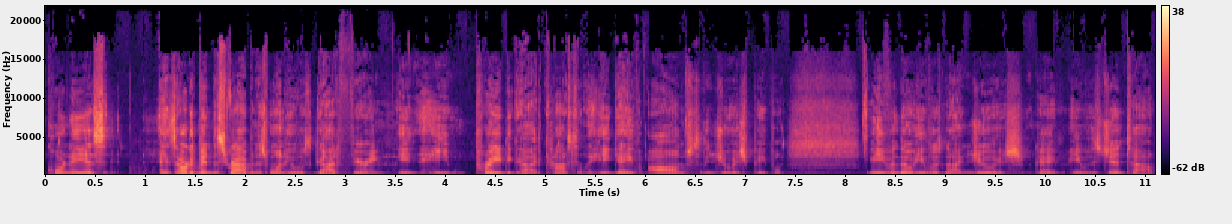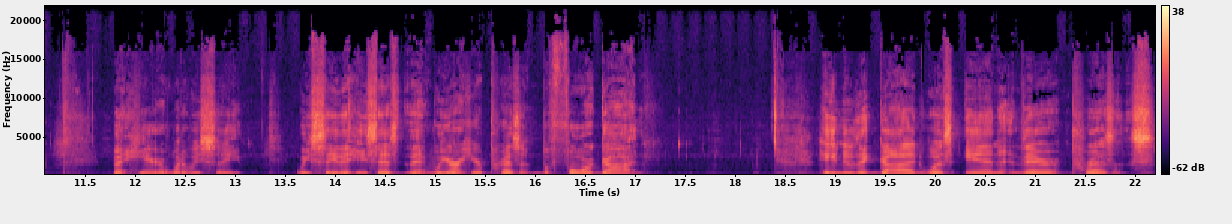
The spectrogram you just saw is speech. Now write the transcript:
Cornelius has already been described as one who was God fearing. He, he prayed to God constantly, he gave alms to the Jewish people, even though he was not Jewish, okay? He was Gentile. But here, what do we see? We see that he says that we are here present before God. He knew that God was in their presence.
